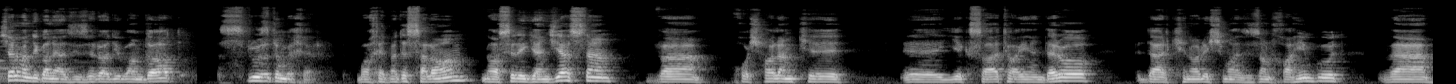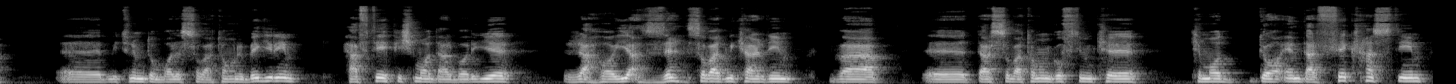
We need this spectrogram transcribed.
شنوندگان عزیز رادیو بامداد روزتون بخیر. با خدمت سلام ناصر گنجی هستم و خوشحالم که یک ساعت آینده رو در کنار شما عزیزان خواهیم بود و می‌تونیم دنبال صحبت رو بگیریم. هفته پیش ما درباره رهایی از ذهن صحبت می‌کردیم و در صحبت گفتیم که که ما دائم در فکر هستیم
